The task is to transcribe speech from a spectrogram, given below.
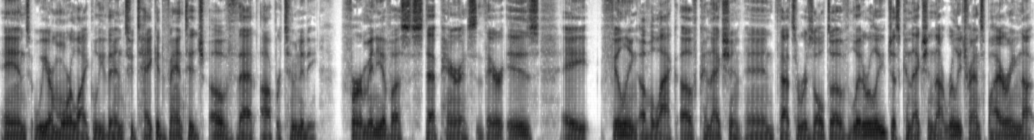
and we are more likely then to take advantage of that opportunity. For many of us step parents, there is a feeling of a lack of connection. And that's a result of literally just connection, not really transpiring, not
